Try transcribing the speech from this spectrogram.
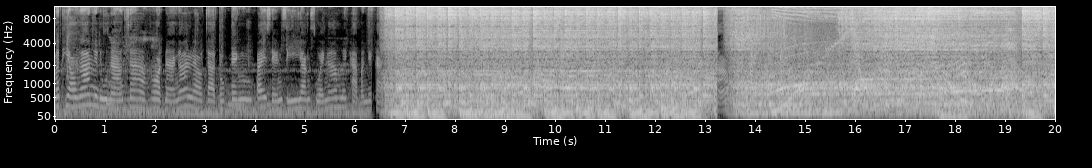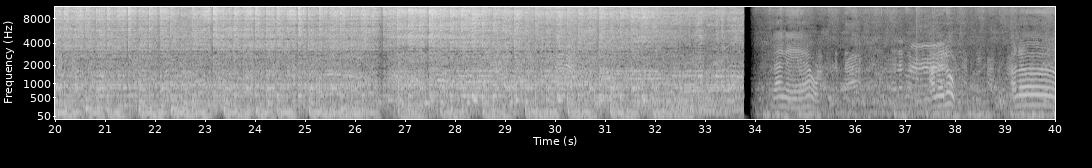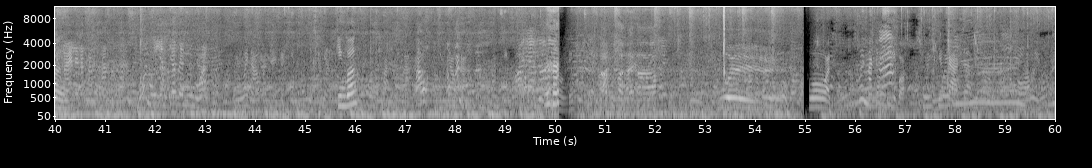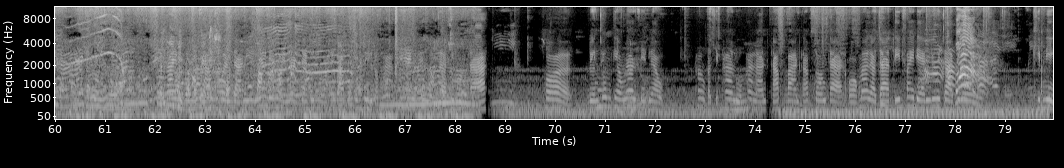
มาเที่ยวงานฤดูหนาวจ้าหอดหนางานแล้วจ้าตกแต่งไฟแสงสีอย่างสวยงามเลยค่ะบรรยากาศ เอาเลยลูก เอาเลยไม้เลยนะโอ้ยมือย็นเจี๊ยบเลยมือหนูอะโอ้ยหนาวปันใจะกินข้าวหมูที่ยังกินเบิ้งเอากินยาวกับปันสิเดี๋ยวคุณจะกินทุกคนนะครับเว้ยโวดโอ้ยมันจังดีบ่ช่วยบรรยากาศจ้ะพี่น้องขอเลยโอ้ยร้ายพี่น้องจะได้เอาไปให้หน่อยจ้ะนี่แม่ได้หน่อยมากจ้ะพี่น้องแต่ว่าพวกคุณซื้อดอกผ้าแพงไม่หมดจ้ะพี่น้องจ้ะ พอเดินชมเที่ยวงานเสร็จแล้วเข้ากับสิบห้าลูกห้าล้านกลับ บานกลับซองจ่าออกมาแล้วจ่าติดไฟแดงอยู่จ่าพี่น้องคลิปนี้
